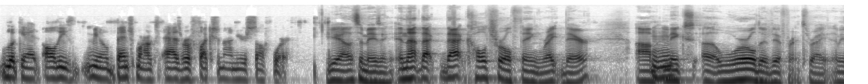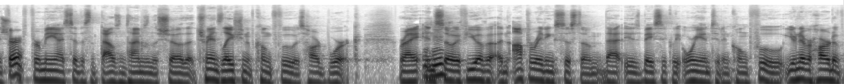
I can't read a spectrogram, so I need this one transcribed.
look at all these you know benchmarks as reflection on your self worth. Yeah, that's amazing, and that that that cultural thing right there um, mm-hmm. makes a world of difference, right? I mean, sure. for, for, me, I said this a thousand times in the show that translation of kung fu is hard work, right? Mm-hmm. And so if you have a, an operating system that is basically oriented in kung fu, you're never hard of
